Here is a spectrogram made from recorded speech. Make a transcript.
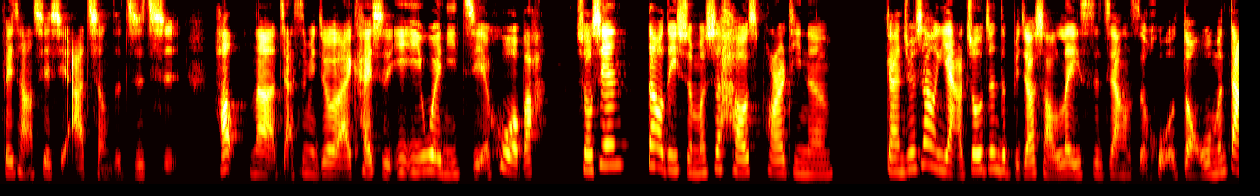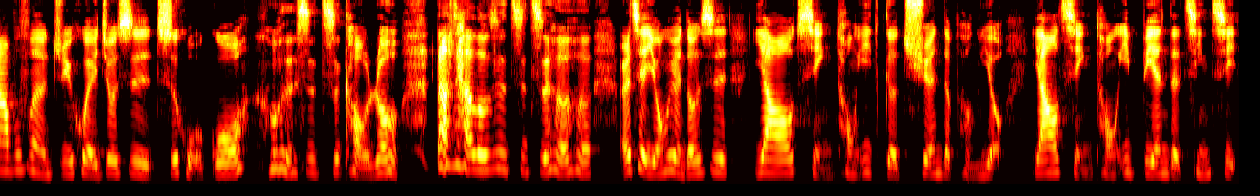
非常谢谢阿成的支持。好，那贾斯敏就来开始一一为你解惑吧。首先，到底什么是 House Party 呢？感觉上亚洲真的比较少类似这样子的活动。我们大部分的聚会就是吃火锅或者是吃烤肉，大家都是吃吃喝喝，而且永远都是邀请同一个圈的朋友，邀请同一边的亲戚，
